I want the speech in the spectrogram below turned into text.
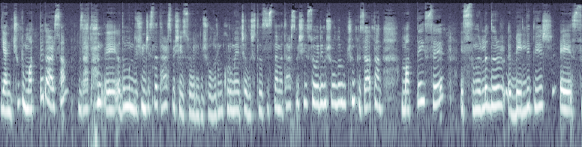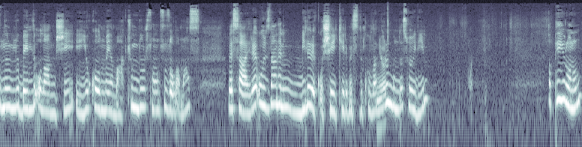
yani çünkü madde dersem zaten e, adamın düşüncesine ters bir şey söylemiş olurum. Kurmaya çalıştığı sisteme ters bir şey söylemiş olurum. Çünkü zaten madde ise e, sınırlıdır, e, bellidir. E, sınırlı belli olan bir şey e, yok olmaya mahkumdur, sonsuz olamaz vesaire. O yüzden hani bilerek o şey kelimesini kullanıyorum. Bunu da söyleyeyim. Apeiron'un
